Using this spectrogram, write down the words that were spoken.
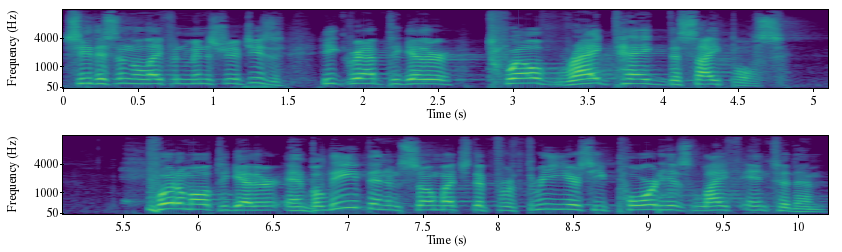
See this in the life and ministry of Jesus. He grabbed together 12 ragtag disciples, put them all together, and believed in him so much that for three years he poured his life into them.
